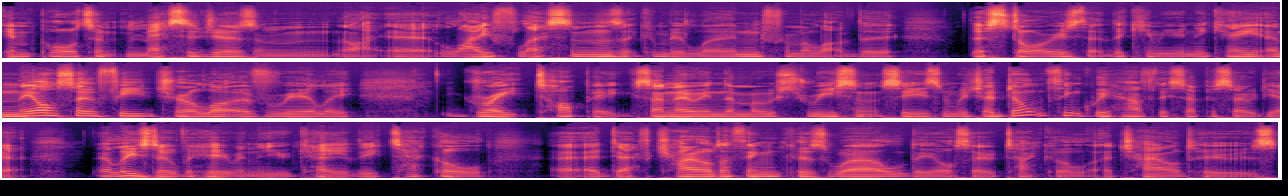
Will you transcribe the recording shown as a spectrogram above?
important messages and uh, life lessons that can be learned from a lot of the the stories that they communicate and they also feature a lot of really great topics. I know in the most recent season which i don't think we have this episode yet at least over here in the uk they tackle a deaf child i think as well. They also tackle a child who's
